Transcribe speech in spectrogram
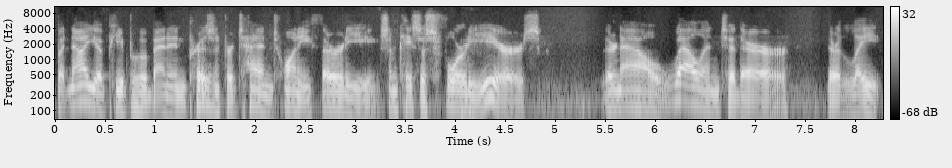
but now you have people who have been in prison for 10, 20, 30, some cases 40 years. They're now well into their their late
